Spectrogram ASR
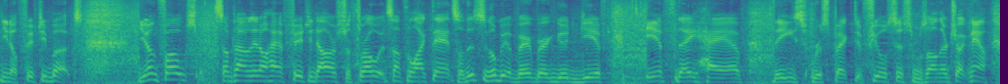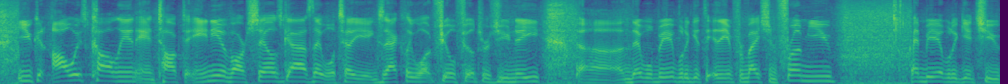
you know 50 bucks. Young folks sometimes they don't have $50 to throw at something like that. So this is going to be a very very good gift if they have these respective fuel systems on their truck. Now, you can always call in and talk to any of our sales guys. They will tell you exactly what fuel filters you need uh, they will be able to get the, the information from you and be able to get you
